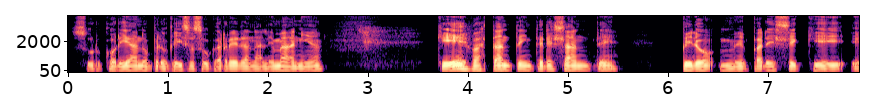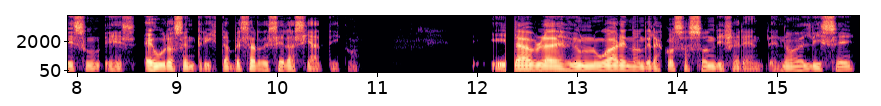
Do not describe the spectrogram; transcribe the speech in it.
surcoreano, pero que hizo su carrera en Alemania, que es bastante interesante, pero me parece que es, un, eurocentrista, a pesar de ser asiático. Él habla desde un lugar en donde las cosas son diferentes, ¿no? Él dice,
